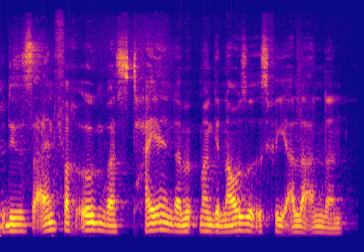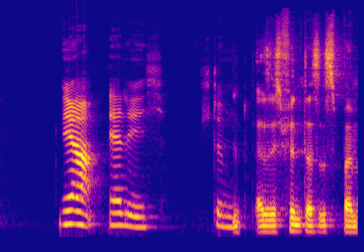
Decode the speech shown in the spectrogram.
So dieses einfach irgendwas teilen, damit man genauso ist wie alle anderen. Ja, ehrlich. Stimmt. Also ich finde, das ist beim,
